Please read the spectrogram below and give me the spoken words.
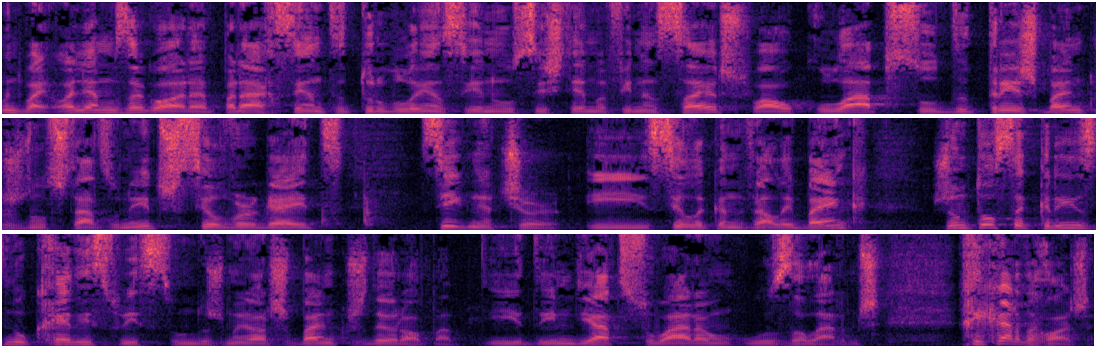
Muito bem, olhamos agora para a recente turbulência no sistema financeiro, ao colapso de três bancos nos Estados Unidos, Silvergate, Signature e Silicon Valley Bank. Juntou-se a crise no Credit Suisse, um dos maiores bancos da Europa, e de imediato soaram os alarmes. Ricardo Roja,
